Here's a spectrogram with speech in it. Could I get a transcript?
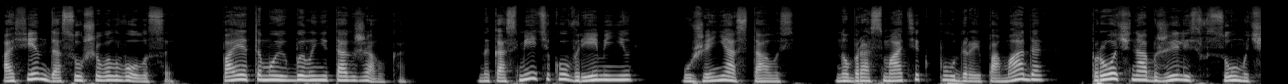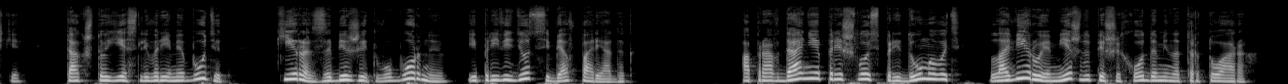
а фен досушивал волосы, поэтому их было не так жалко. На косметику времени уже не осталось, но брасматик, пудра и помада прочно обжились в сумочке, так что если время будет, Кира забежит в уборную и приведет себя в порядок. Оправдание пришлось придумывать лавируя между пешеходами на тротуарах.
